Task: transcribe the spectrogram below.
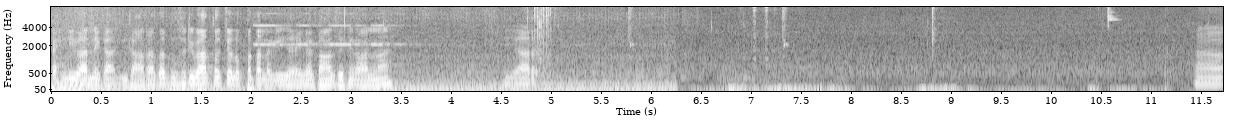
पहली बार निकाल निकाल रहा था। दूसरी बार तो चलो पता लग ही जाएगा कहाँ से निकालना है। यार। आ,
